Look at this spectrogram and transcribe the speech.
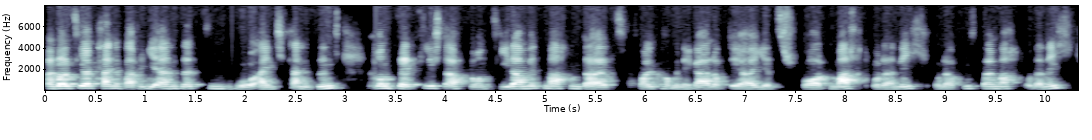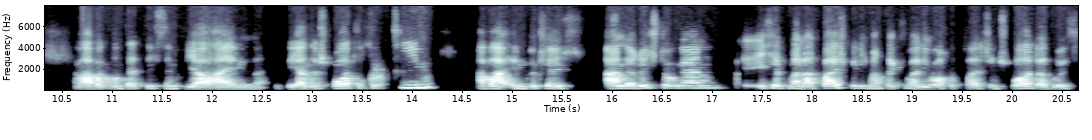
man soll sich ja keine Barrieren setzen, wo eigentlich keine sind. Grundsätzlich darf für uns jeder mitmachen. Da ist vollkommen egal, ob der jetzt Sport macht oder nicht oder Fußball macht oder nicht. Aber grundsätzlich sind wir ein sehr, sehr sportliches Team, aber in wirklich alle Richtungen. Ich jetzt mal als Beispiel, ich mache sechsmal die Woche zwei Stunden Sport, also ich,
